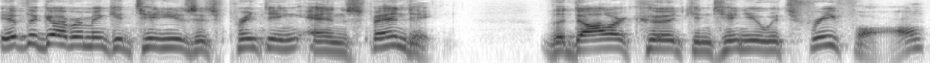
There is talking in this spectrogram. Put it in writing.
If the government continues its printing and spending, the dollar could continue its free fall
